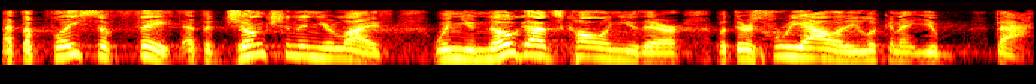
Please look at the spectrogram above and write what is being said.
at the place of faith, at the junction in your life when you know God's calling you there, but there's reality looking at you back?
